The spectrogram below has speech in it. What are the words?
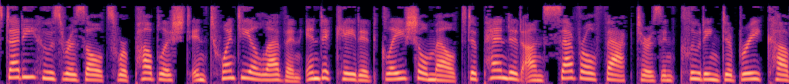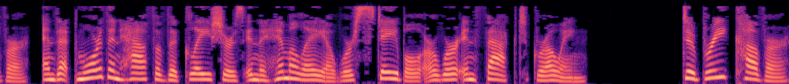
study whose results were published in 2011 indicated glacial melt depended on several factors including debris cover, and that more than half of the glaciers in the Himalaya were stable or were in fact growing. Debris cover,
